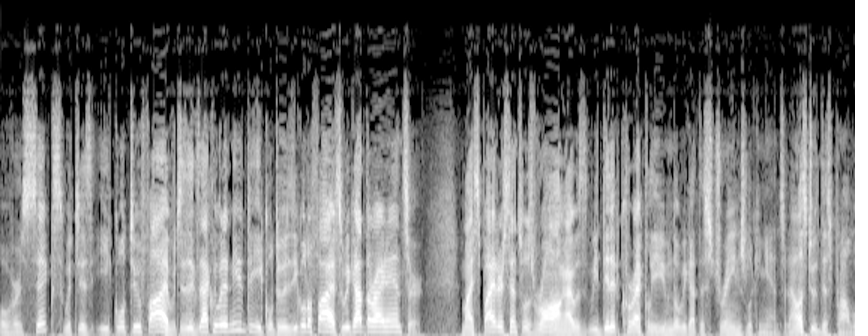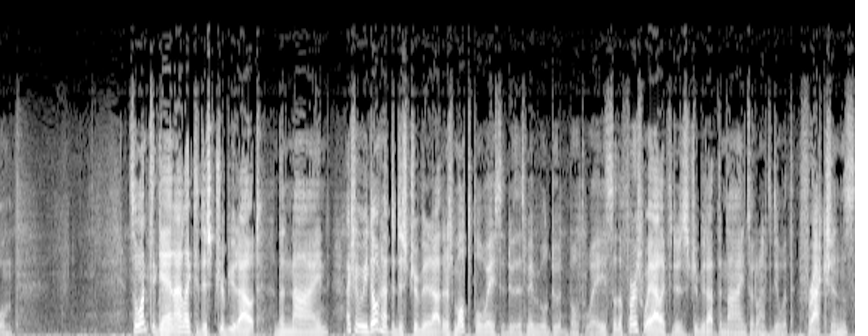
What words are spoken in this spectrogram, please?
over 6, which is equal to 5, which is exactly what it needed to equal to. is equal to 5, so we got the right answer. My spider sense was wrong. I was, we did it correctly, even though we got this strange looking answer. Now let's do this problem. So once again, I like to distribute out the 9. Actually, we don't have to distribute it out. There's multiple ways to do this. Maybe we'll do it both ways. So the first way I like to do is distribute out the 9 so I don't have to deal with fractions.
